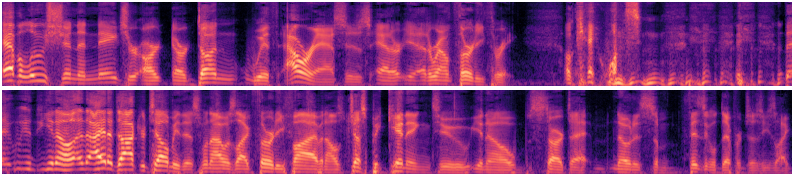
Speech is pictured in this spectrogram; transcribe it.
Evolution and nature are, are done with our asses at, at around 33. Okay, once you know, I had a doctor tell me this when I was like 35, and I was just beginning to, you know, start to notice some physical differences. He's like,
